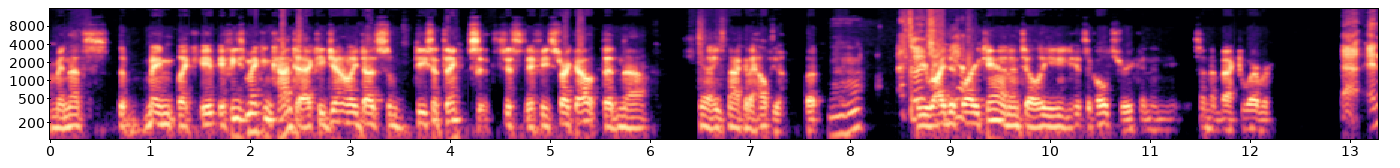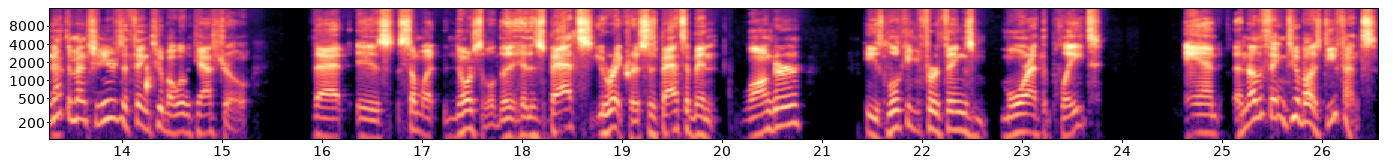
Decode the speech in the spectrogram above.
I mean, that's the main. Like, if, if he's making contact, he generally does some decent things. It's just if he strike out, then uh, yeah, he's not going to help you. But hmm Not to you mention- ride this yeah, while you can until he hits a cold streak, and then you send him back to wherever. yeah, and not to mention, here's the thing too about Willi Castro that is somewhat noticeable. The, his bats, you're right, Chris. His bats have been longer. He's looking for things more at the plate. And another thing too about his defense,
